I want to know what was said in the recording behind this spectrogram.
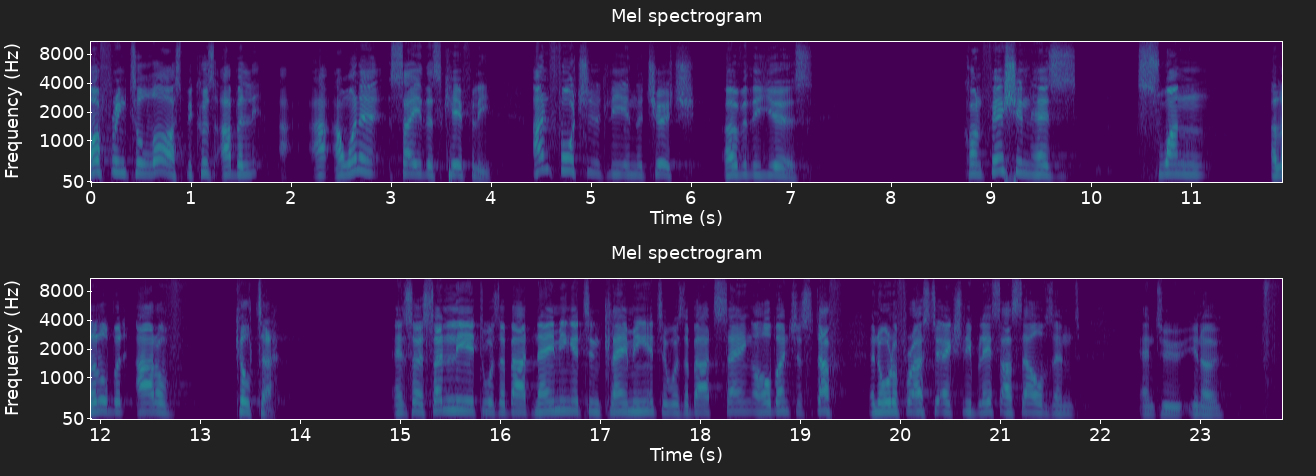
offering till last because I believe I, I want to say this carefully. Unfortunately, in the church over the years, confession has swung a little bit out of kilter. And so suddenly it was about naming it and claiming it. It was about saying a whole bunch of stuff in order for us to actually bless ourselves and, and to, you know, f-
